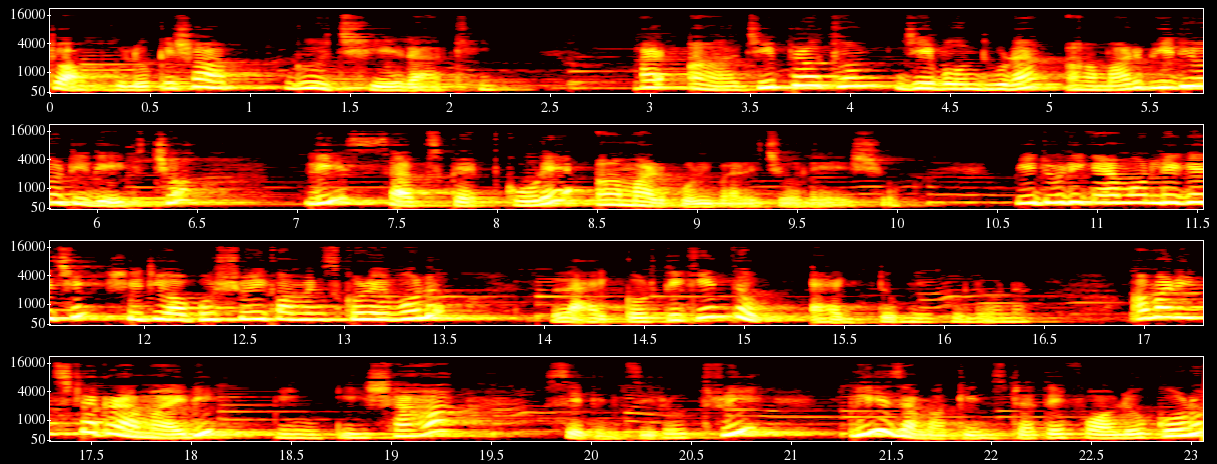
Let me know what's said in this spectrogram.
টপগুলোকে সব গুছিয়ে রাখি। আর আজই প্রথম যে বন্ধুরা আমার ভিডিওটি দেখছ প্লিজ সাবস্ক্রাইব করে আমার পরিবারে চলে এসো। ভিডিওটি কেমন লেগেছে, সেটি অবশ্যই কমেন্টস করে বলো। লাইক করতে কিন্তু একদমই ভুলো না। আমার Instagram ID Pinky Saha seven zero three please আমাকে ইনস্টাতে ফলো করো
